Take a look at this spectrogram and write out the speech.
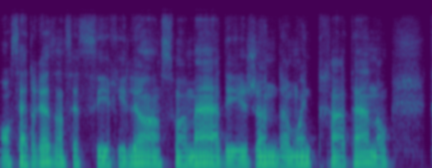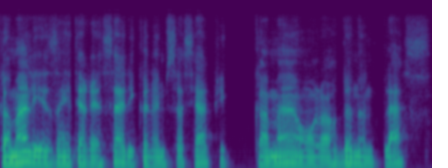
on s'adresse dans cette série-là en ce moment à des jeunes de moins de 30 ans. Donc, comment les intéresser à l'économie sociale? Puis comment on leur donne une place?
